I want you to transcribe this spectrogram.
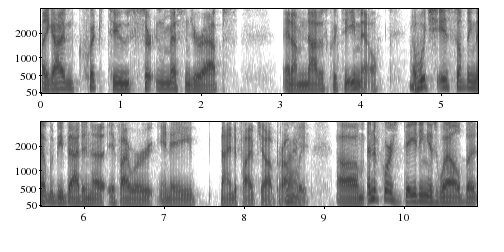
Like I'm quick to certain messenger apps, and I'm not as quick to email, uh, which is something that would be bad in a if I were in a nine to five job, probably. Um, and of course, dating as well, but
